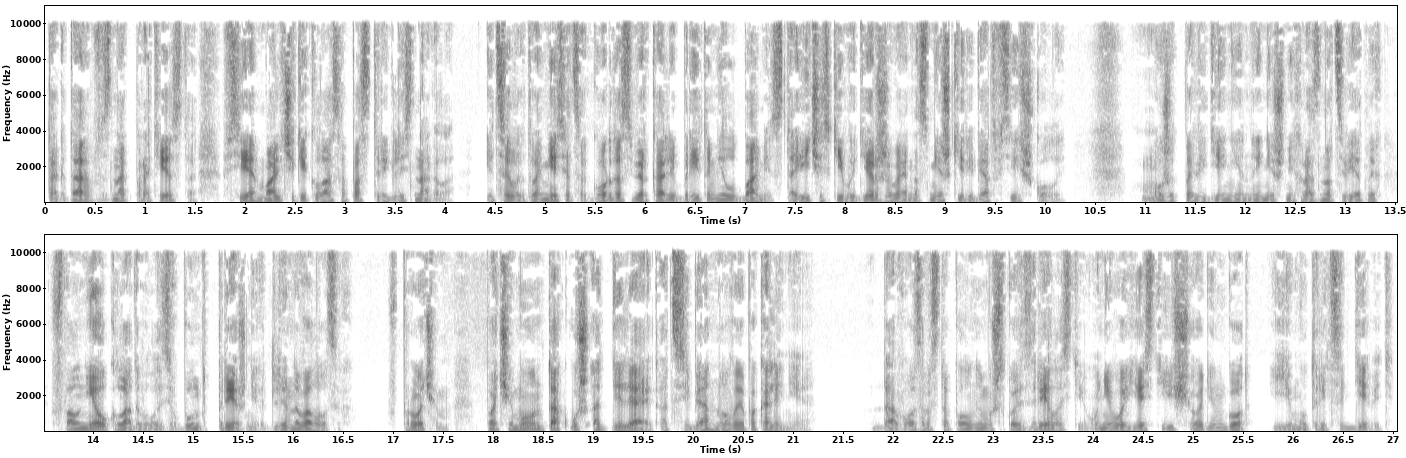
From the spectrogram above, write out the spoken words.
Тогда, в знак протеста, все мальчики класса постриглись наголо и целых два месяца гордо сверкали бритыми лбами, стоически выдерживая насмешки ребят всей школы. Может, поведение нынешних разноцветных вполне укладывалось в бунт прежних длинноволосых. Впрочем, почему он так уж отделяет от себя новое поколение? До возраста полной мужской зрелости у него есть еще один год, ему 39.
